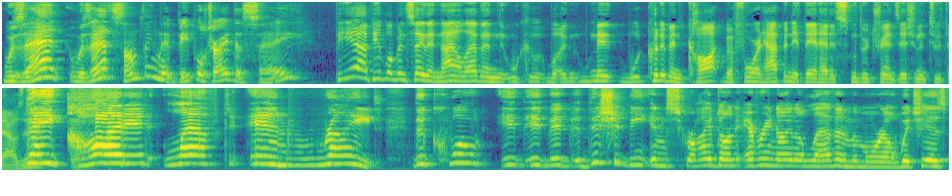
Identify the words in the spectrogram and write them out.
Was that was that something that people tried to say? Yeah, people have been saying that 9/11 could have been caught before it happened if they had had a smoother transition in 2000. They caught it left and right. The quote, it, it, it, this should be inscribed on every 9 11 memorial, which is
